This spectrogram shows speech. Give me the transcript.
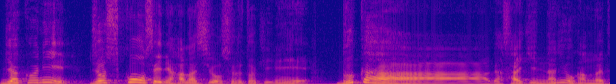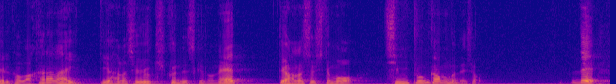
逆に女子高生に話をする時に部下が最近何を考えてるかわからないっていう話をよく聞くんですけどねっていう話をしてもちんぷんかんぷんでしょで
